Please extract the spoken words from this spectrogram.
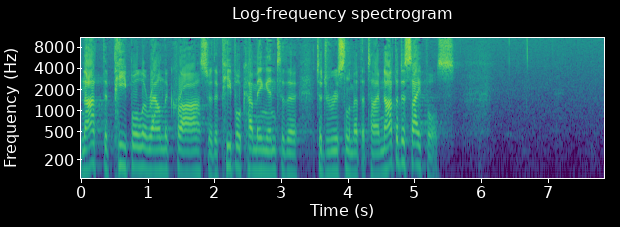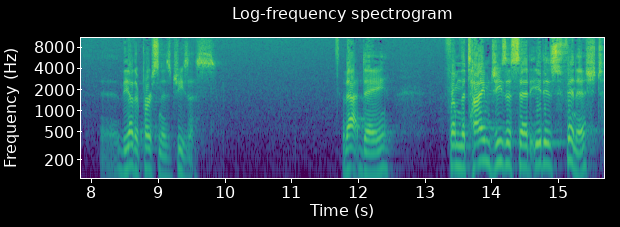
not the people around the cross or the people coming into the, to Jerusalem at the time, not the disciples. The other person is Jesus. That day, from the time Jesus said, It is finished,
